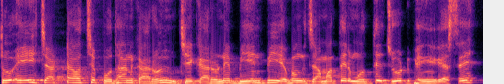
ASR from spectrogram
তো এই চারটা হচ্ছে প্রধান কারণ। যে কারণে বিএনপি এবং জামাতের মধ্যে জোট ভেঙে গেছে।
